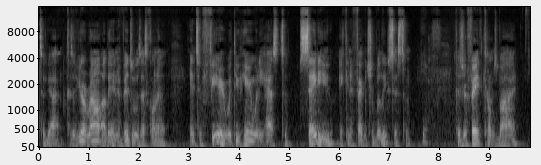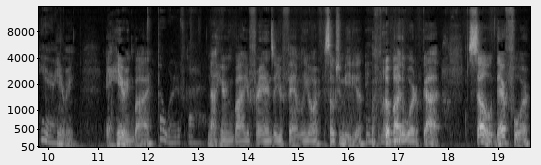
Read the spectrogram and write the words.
to God. Because if you're around other individuals, that's gonna interfere with you hearing what He has to say to you. It can affect your belief system. Yes. Because your faith comes by hearing. Hearing and hearing by the word of God. Not hearing by your friends or your family or social media, mm-hmm. but by the word of God. So, therefore,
